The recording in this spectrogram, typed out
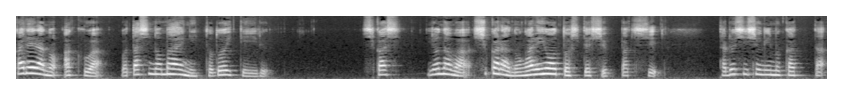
彼らの悪は私の前に届いている。しかし、ヨナは主から逃れようとして出発し、タルシシュに向かった。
